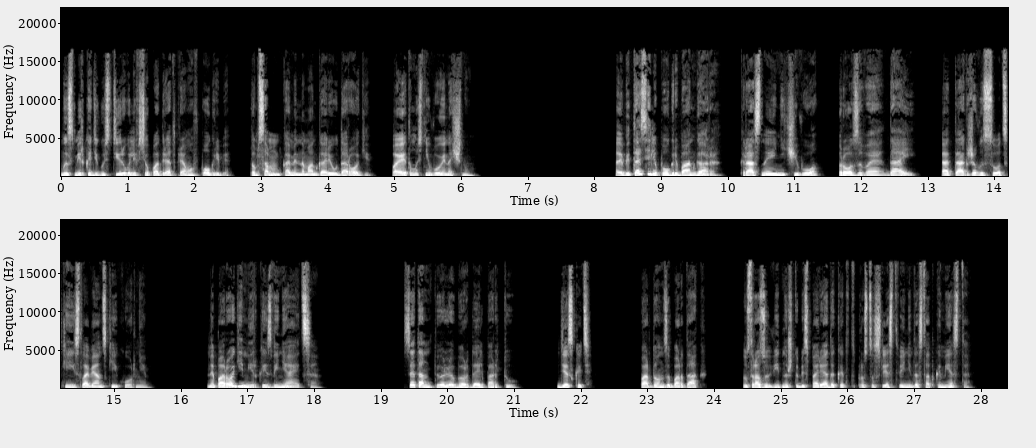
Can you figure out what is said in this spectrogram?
Мы с Миркой дегустировали все подряд прямо в погребе, в том самом каменном ангаре у дороги, поэтому с него и начну. Обитатели погреба ангара. Красное ничего, розовое дай, а также высоцкие и славянские корни. На пороге Мирка извиняется. «C'est un peu le bordel partout». Дескать, пардон за бардак, но сразу видно, что беспорядок — это просто следствие недостатка места.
